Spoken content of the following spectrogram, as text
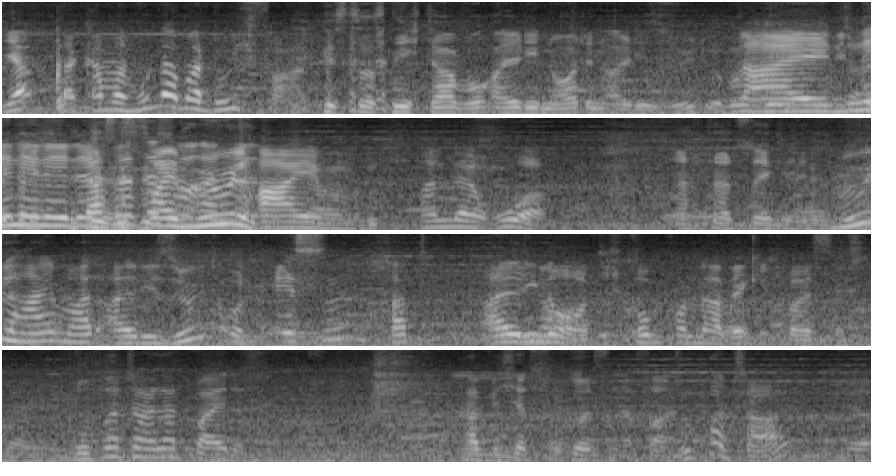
Ja, da kann man wunderbar durchfahren. Ist das nicht da, wo Aldi Nord in Aldi Süd übergeht? Nein, Nee, nee, nee, das, das ist bei. Mülheim an der Ruhr. Ach, tatsächlich. Mülheim hat Aldi Süd und Essen hat Aldi Nord. Ich komme von da weg, ich weiß das. Wuppertal hat beides. Habe ich jetzt vor kurzem erfahren. Wuppertal? Ja.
